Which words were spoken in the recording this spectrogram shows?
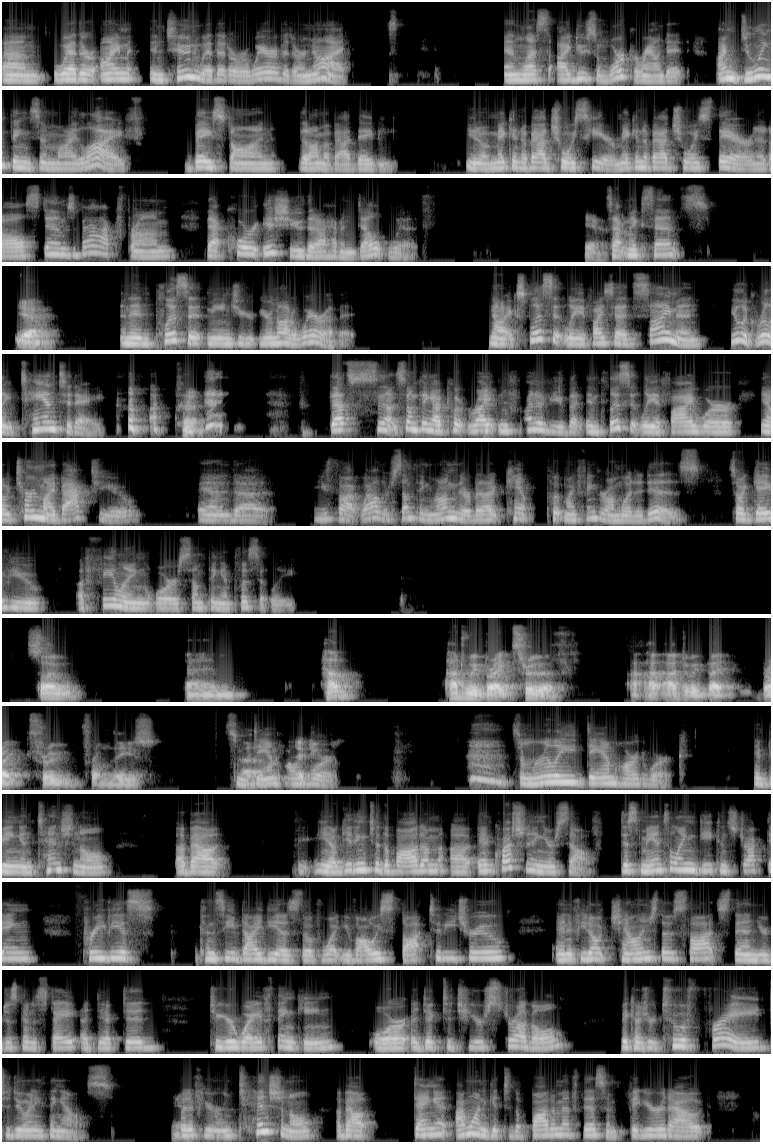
um, whether i'm in tune with it or aware of it or not unless i do some work around it I'm doing things in my life based on that I'm a bad baby, you know, making a bad choice here, making a bad choice there. And it all stems back from that core issue that I haven't dealt with. Yeah. Does that make sense? Yeah. And implicit means you're, you're not aware of it. Now, explicitly, if I said, Simon, you look really tan today, that's something I put right in front of you. But implicitly, if I were, you know, turn my back to you and uh, you thought, wow, there's something wrong there, but I can't put my finger on what it is. So I gave you a feeling or something implicitly. So, um, how how do we break through of how, how do we break break through from these some uh, damn hard work. some really damn hard work and being intentional about you know getting to the bottom uh, and questioning yourself dismantling deconstructing previous conceived ideas of what you've always thought to be true and if you don't challenge those thoughts then you're just going to stay addicted to your way of thinking or addicted to your struggle because you're too afraid to do anything else but if you're intentional about, dang it, I want to get to the bottom of this and figure it out.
